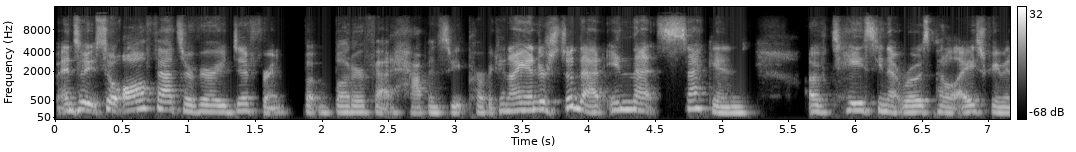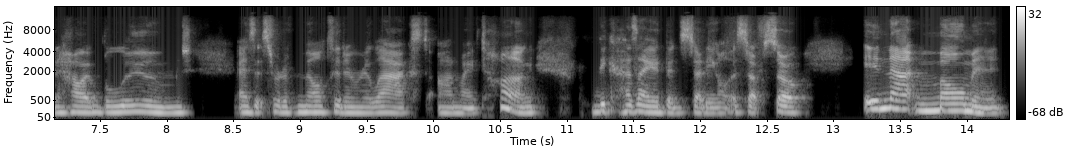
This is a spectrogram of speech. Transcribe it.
And so, so all fats are very different, but butter fat happens to be perfect. And I understood that in that second of tasting that rose petal ice cream and how it bloomed as it sort of melted and relaxed on my tongue because I had been studying all this stuff. So in that moment,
